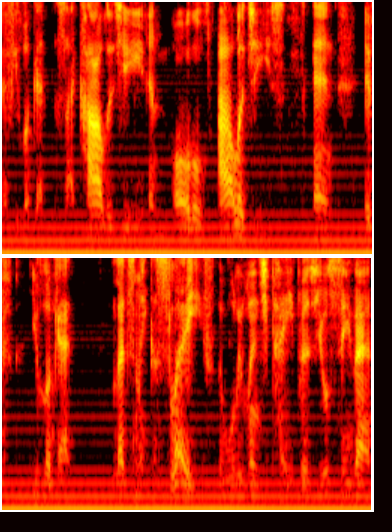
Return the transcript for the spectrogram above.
if you look at the psychology and all those ologies, and if you look at Let's Make a Slave, the Willie Lynch papers, you'll see that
